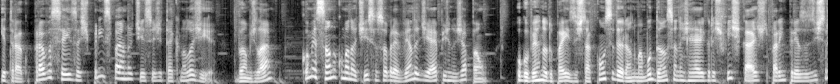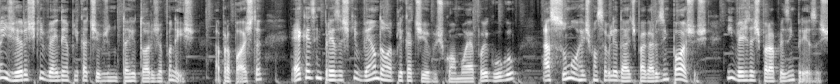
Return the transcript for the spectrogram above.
e trago para vocês as principais notícias de tecnologia. Vamos lá? Começando com uma notícia sobre a venda de apps no Japão. O governo do país está considerando uma mudança nas regras fiscais para empresas estrangeiras que vendem aplicativos no território japonês. A proposta é que as empresas que vendam aplicativos como Apple e Google assumam a responsabilidade de pagar os impostos, em vez das próprias empresas.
